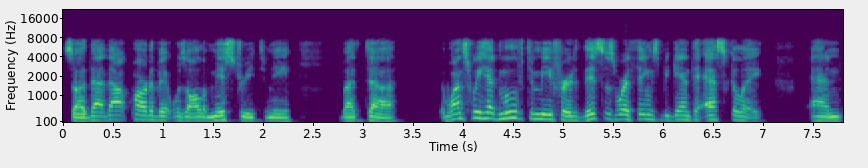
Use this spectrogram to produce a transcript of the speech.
So that, that part of it was all a mystery to me. But uh, once we had moved to Meaford, this is where things began to escalate. And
